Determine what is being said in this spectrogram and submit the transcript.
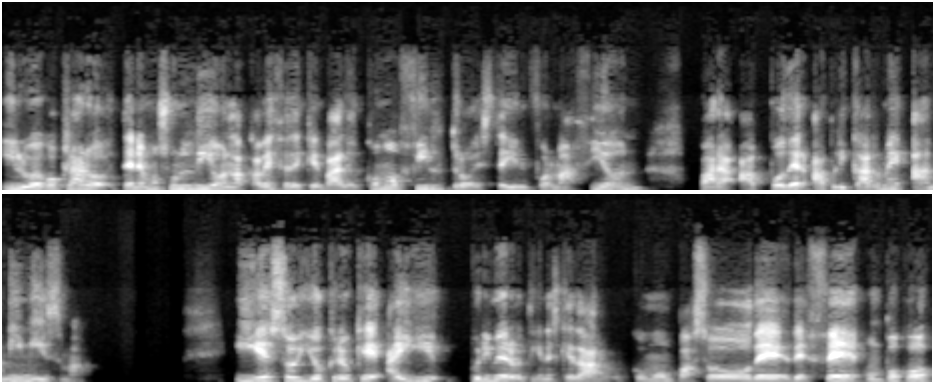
Y luego, claro, tenemos un lío en la cabeza de que, vale, ¿cómo filtro esta información para poder aplicarme a mí misma? Y eso yo creo que ahí primero tienes que dar como un paso de, fe un poco,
